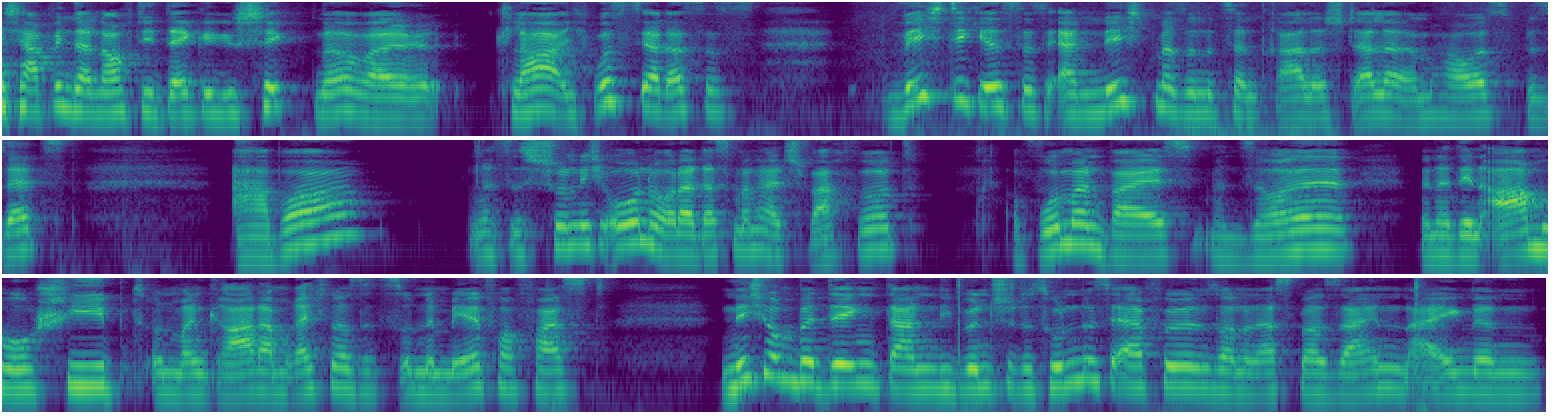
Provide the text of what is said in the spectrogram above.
ich habe ihn dann auf die Decke geschickt, ne, weil klar, ich wusste ja, dass es wichtig ist, dass er nicht mehr so eine zentrale Stelle im Haus besetzt. Aber es ist schon nicht ohne oder dass man halt schwach wird, obwohl man weiß, man soll, wenn er den Arm hochschiebt und man gerade am Rechner sitzt und eine Mail verfasst, nicht unbedingt dann die Wünsche des Hundes erfüllen, sondern erstmal seinen eigenen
